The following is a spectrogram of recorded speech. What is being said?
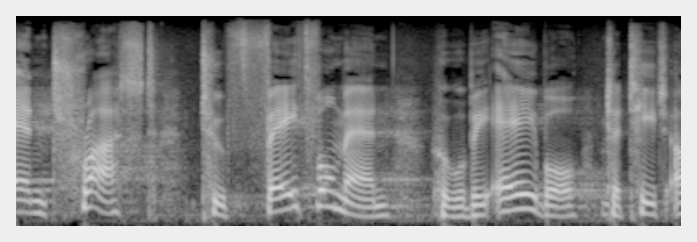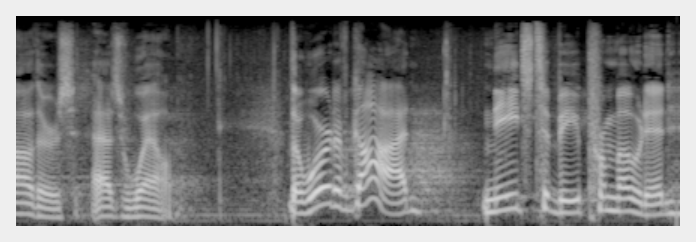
And trust to faithful men who will be able to teach others as well. The word of God needs to be promoted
